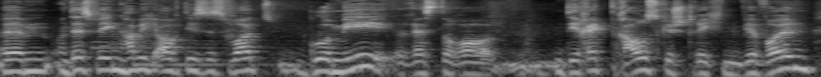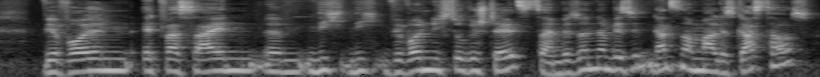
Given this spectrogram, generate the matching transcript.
ähm, und deswegen habe ich auch dieses Wort Gourmet-Restaurant direkt rausgestrichen. Wir wollen, wir wollen etwas sein, ähm, nicht, nicht, wir wollen nicht so gestelzt sein, sondern wir sind ein ganz normales Gasthaus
